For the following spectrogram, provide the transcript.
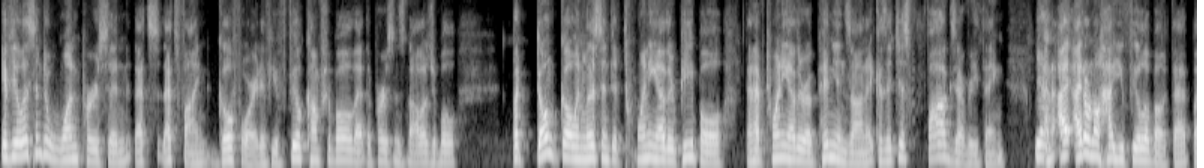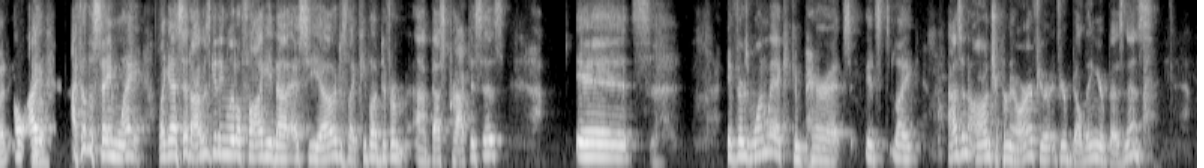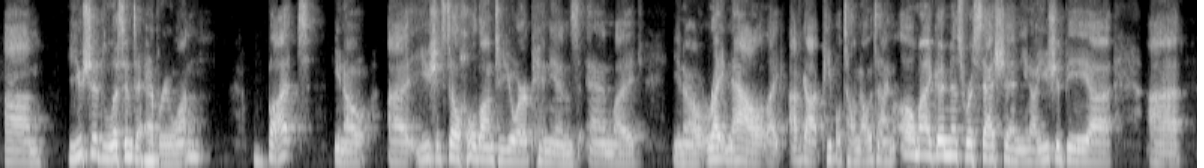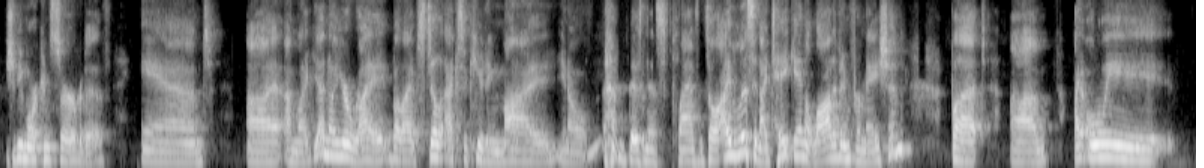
If you listen to one person, that's that's fine. Go for it. If you feel comfortable that the person's knowledgeable, but don't go and listen to 20 other people that have 20 other opinions on it because it just fogs everything. Yeah. And I, I don't know how you feel about that, but oh, I, I feel the same way. Like I said, I was getting a little foggy about SEO, just like people have different uh, best practices. It's if there's one way I could compare it, it's like as an entrepreneur, if you're if you're building your business, um, you should listen to everyone, but you know, uh, you should still hold on to your opinions and like you know right now like i've got people telling me all the time oh my goodness recession you know you should be uh, uh you should be more conservative. And uh, i'm like yeah no you're right but i'm still executing my you know business plans. And so i listen i take in a lot of information but um i only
